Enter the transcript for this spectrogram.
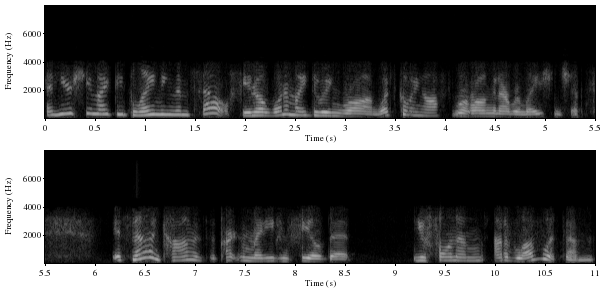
And he or she might be blaming themselves. You know, what am I doing wrong? What's going off wrong in our relationship? It's not uncommon the partner might even feel that you've fallen out of love with them,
